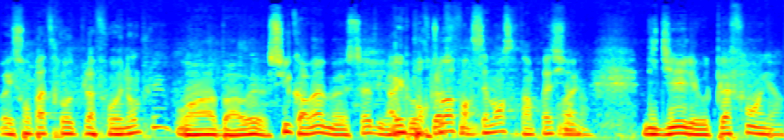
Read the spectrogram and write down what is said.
Bah, Ils sont pas très haut de plafond eux non plus. Ouais, bah ouais, si quand même, Seb, il est Ah un oui, peu pour haut toi, plafond. forcément, ça t'impressionne. Ouais. Didier, il est haut de plafond, regarde.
